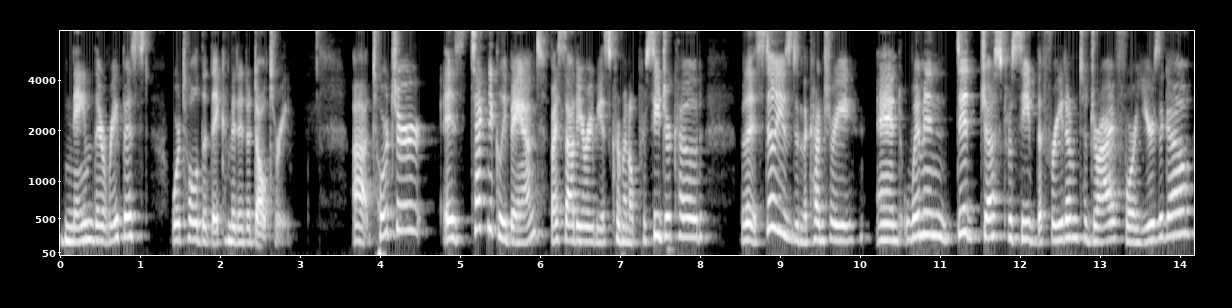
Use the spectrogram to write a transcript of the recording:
name their rapist, were told that they committed adultery. Uh, torture is technically banned by Saudi Arabia's criminal procedure code, but it's still used in the country. And women did just receive the freedom to drive four years ago,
